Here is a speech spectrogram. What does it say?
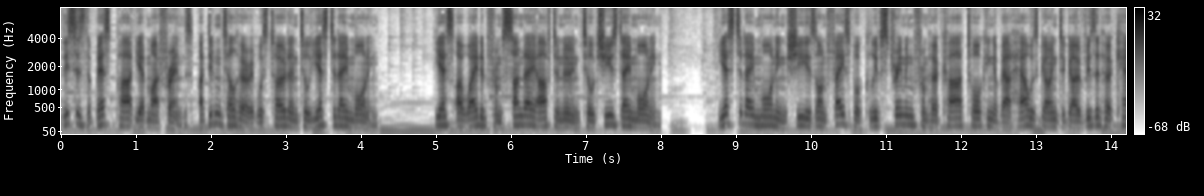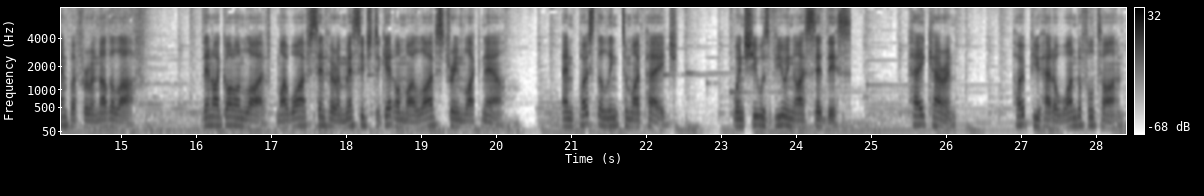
This is the best part yet my friends, I didn't tell her it was towed until yesterday morning. Yes I waited from Sunday afternoon till Tuesday morning. Yesterday morning she is on Facebook live streaming from her car talking about how was going to go visit her camper for another laugh. Then I got on live, my wife sent her a message to get on my live stream like now and post the link to my page. When she was viewing I said this. Hey Karen. Hope you had a wonderful time.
